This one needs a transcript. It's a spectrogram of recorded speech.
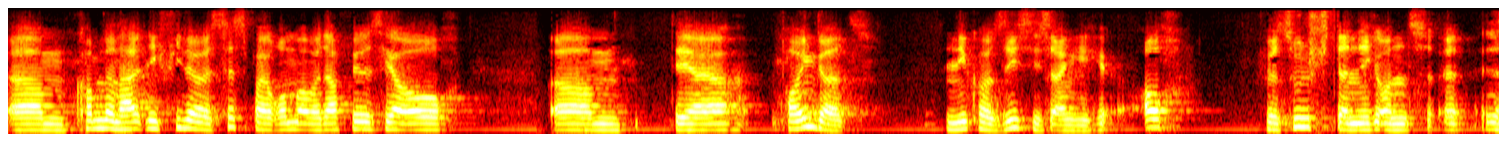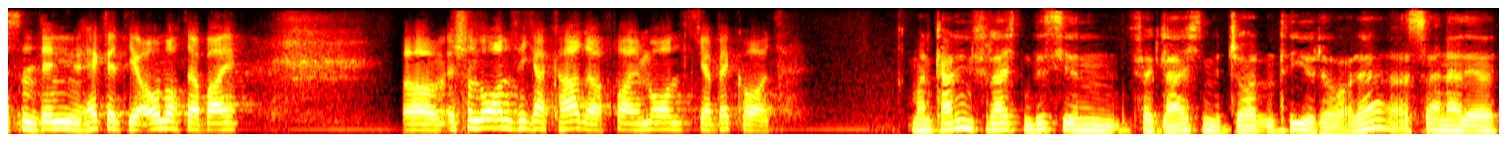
Ähm, kommen dann halt nicht viele Assists bei rum, aber dafür ist ja auch ähm, der Point Guard Nico Sissis eigentlich auch für zuständig und äh, ist ein Daniel Hackett hier auch noch dabei. Ähm, ist schon ein ordentlicher Kader, vor allem ordentlicher Backcourt. Man kann ihn vielleicht ein bisschen vergleichen mit Jordan Theodore, oder? Das ist einer, der,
